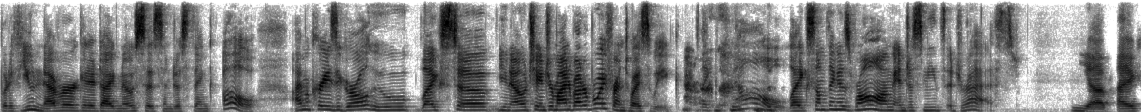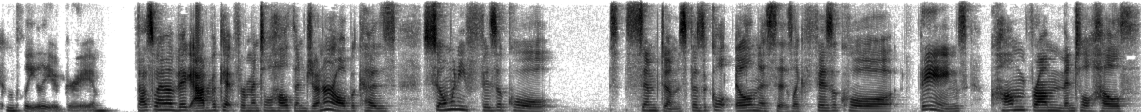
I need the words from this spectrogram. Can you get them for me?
But if you never get a diagnosis and just think, "Oh, I'm a crazy girl who likes to, you know, change her mind about her boyfriend twice a week." Like, no, like something is wrong and just needs addressed. Yep, I completely agree. That's why I'm a big advocate for mental health in general because so many physical s- symptoms, physical illnesses, like physical things come from mental health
